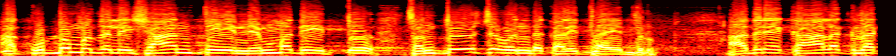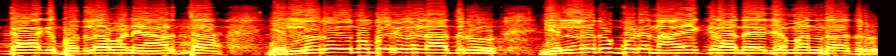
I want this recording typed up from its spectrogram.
ಆ ಕುಟುಂಬದಲ್ಲಿ ಶಾಂತಿ, ನೆಮ್ಮದಿ ಇತ್ತು, ಸಂತೋಷದಿಂದ ಕಳೀತಾ ಇದ್ರು. ಆದರೆ ಕಾಲಕ್ಕೆ ತಕ್ಕಾಗಿ ಬದಲಾವಣೆ ಆಡ್ತಾ ಎಲ್ಲರೂ ಅನುಭವಿಗಳಾದರೂ, ಎಲ್ಲರೂ ಕೂಡ ನಾಯಕರಾದ ಯಜಮಾನರಾದರು.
